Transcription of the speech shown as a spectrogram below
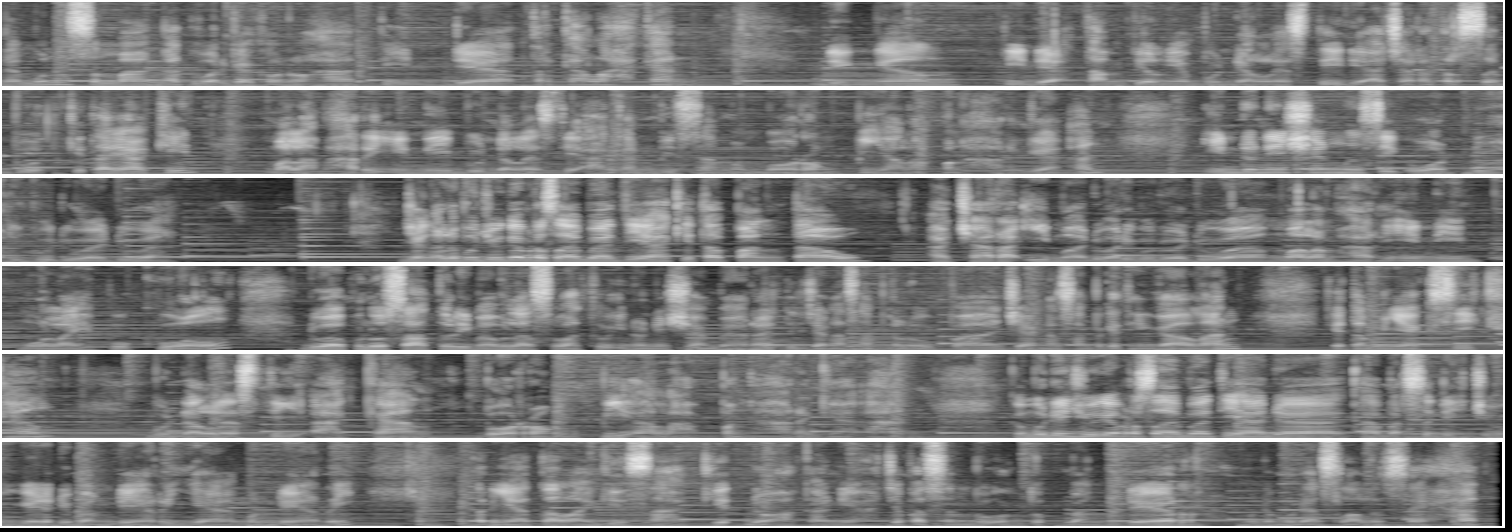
Namun semangat warga Konoha tidak terkalahkan dengan tidak tampilnya Bunda Lesti di acara tersebut. Kita yakin malam hari ini Bunda Lesti akan bisa memborong piala penghargaan Indonesian Music Award 2022. Jangan lupa juga persahabat ya, kita pantau acara IMA 2022 malam hari ini mulai pukul 21.15 waktu Indonesia Barat. Jangan sampai lupa, jangan sampai ketinggalan. Kita menyaksikan Bunda Lesti akan borong piala penghargaan. Kemudian juga persahabat ya ada kabar sedih juga dari Bang Dery ya Bang Dery ternyata lagi sakit doakan ya cepat sembuh untuk Bang Der mudah-mudahan selalu sehat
